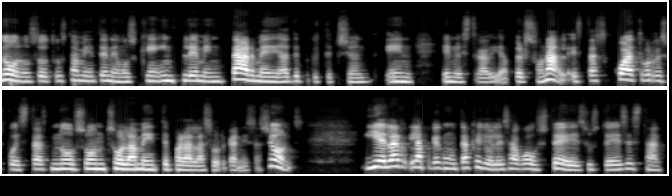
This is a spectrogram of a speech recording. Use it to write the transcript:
No, nosotros también tenemos que implementar medidas de protección en, nuestra vida personal. Estas cuatro respuestas no son solamente para las organizaciones. Y es la, pregunta que yo les hago a ustedes. ¿Ustedes están,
